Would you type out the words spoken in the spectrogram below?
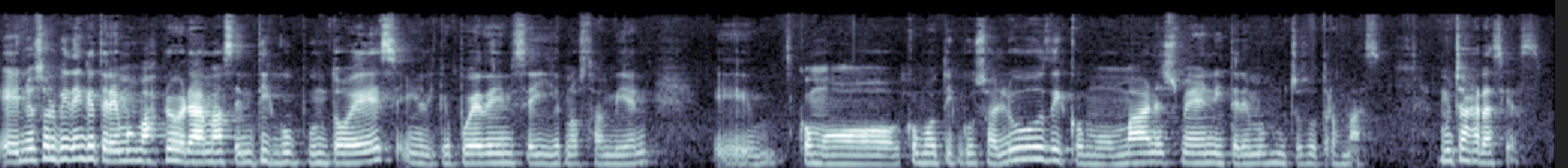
Eh, no se olviden que tenemos más programas en tinku.es en el que pueden seguirnos también eh, como, como Tinku Salud y como Management y tenemos muchos otros más. Muchas gracias.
